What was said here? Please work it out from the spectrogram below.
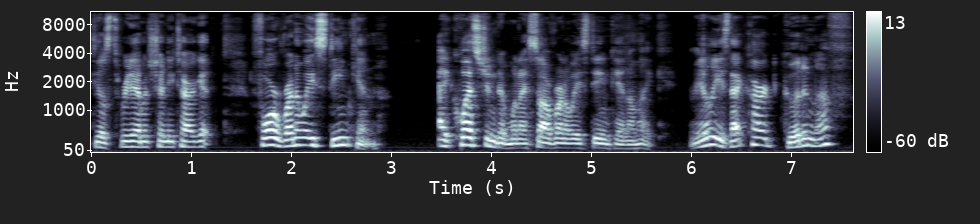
deals three damage to any target. Four runaway steamkin. I questioned him when I saw runaway steamkin. I'm like, really? Is that card good enough?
